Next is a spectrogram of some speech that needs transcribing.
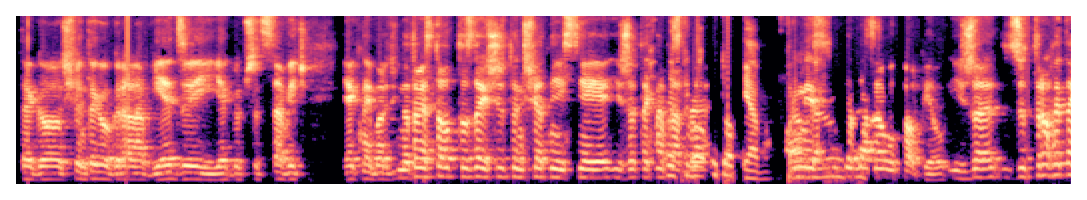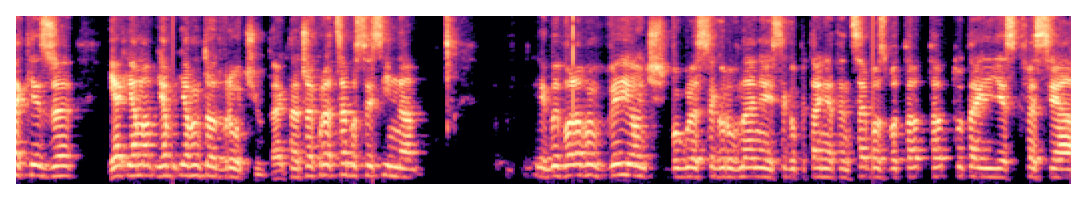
tego świętego grala wiedzy i jakby przedstawić jak najbardziej. Natomiast to, to zdaje się, że ten świat nie istnieje i że tak naprawdę. To jest utopia. On jest dokładną utopią. I że, że trochę tak jest, że ja, ja, mam, ja, ja bym to odwrócił. Tak? Znaczy, akurat Cebos to jest inna. Jakby wolałbym wyjąć w ogóle z tego równania i z tego pytania ten Cebos, bo to, to tutaj jest kwestia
